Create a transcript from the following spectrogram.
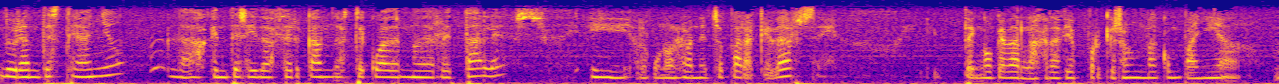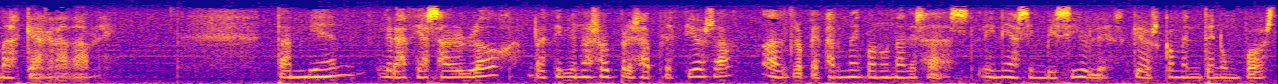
Durante este año la gente se ha ido acercando a este cuaderno de retales y algunos lo han hecho para quedarse. Tengo que dar las gracias porque son una compañía más que agradable. También, gracias al blog, recibí una sorpresa preciosa al tropezarme con una de esas líneas invisibles que os comenté en un post.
